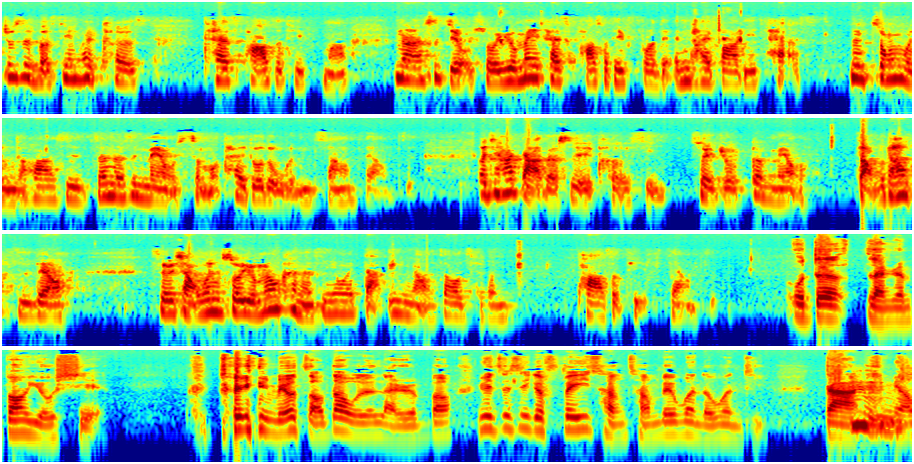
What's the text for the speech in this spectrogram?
就是 vaccine 会 cause test positive 吗？那是只有说 you may test positive for the antibody test。那中文的话是真的是没有什么太多的文章这样子，而且他打的是一颗星，所以就更没有找不到资料。所以想问说有没有可能是因为打疫苗造成 positive 这样子？我的懒人包有写，所以你没有找到我的懒人包，因为这是一个非常常被问的问题。打疫苗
